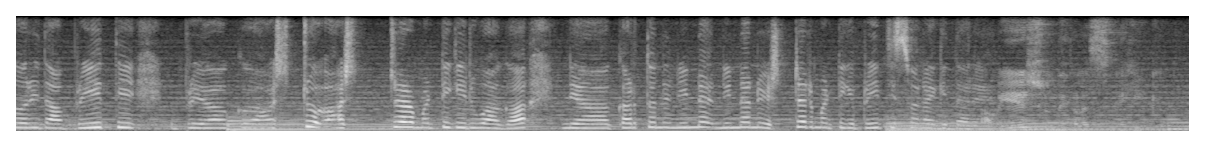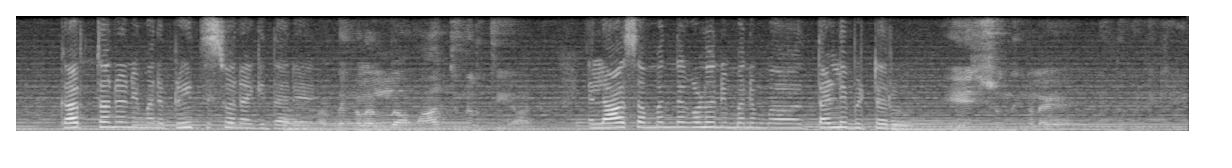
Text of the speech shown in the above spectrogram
ತೋರಿದ ಆ ಪ್ರೀತಿ ಪ್ರಿ- ಕ- ಅಷ್ಟು ಅಷ್ಟರ ಮಟ್ಟಿಗೆ ಇರುವಾಗ ನ- ಕರ್ತನು ನಿನ್ನ ನಿನ್ನನ್ನು ಎಷ್ಟರ ಮಟ್ಟಿಗೆ ಪ್ರೀತಿಸುವನಾಗಿದ್ದಾನೆ അവൻ യേശു നിങ്ങളെ സ്നേഹിക്കുന്നു ಕರ್ತನು ನಿಮ್ಮನ್ನು ಪ್ರೀತಿಸುವನಾಗಿದ್ದಾನೆ അത് നിങ്ങളെല്ലാം മാറ്റി നിർത്തിയാൽ ಎಲ್ಲಾ ಸಂಬಂಧಗಳು ನಿಮ್ಮನ್ನು ಮ- ತಳ್ಳಿಬಿಟ್ಟರು യേശു നിങ്ങളെ ഇന്ന് വിളിക്കുക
